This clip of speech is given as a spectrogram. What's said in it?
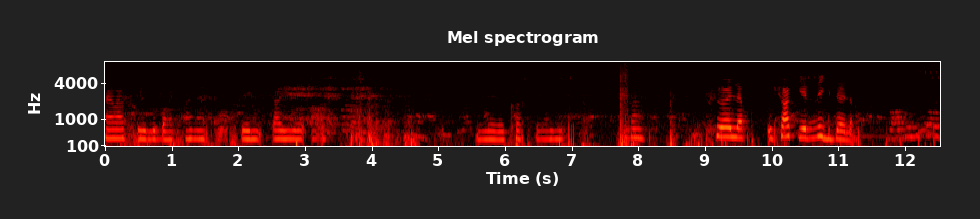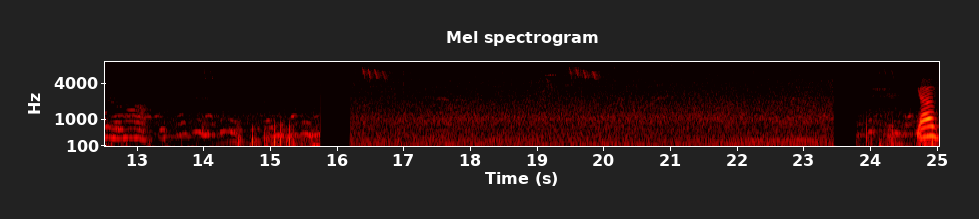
Hemen suyunu bak. Hemen suyunu ayı. Nereye. Ha. Şöyle uçak yerine gidelim. Ya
